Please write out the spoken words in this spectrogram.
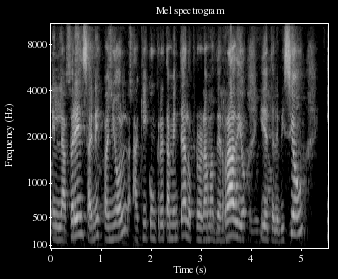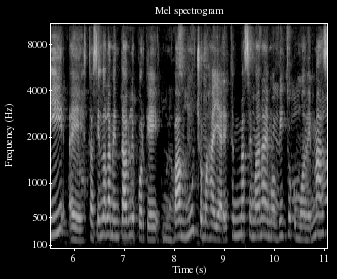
en la prensa en español, aquí concretamente a los programas de radio y de televisión, y eh, está siendo lamentable porque va mucho más allá. Esta misma semana hemos visto como además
